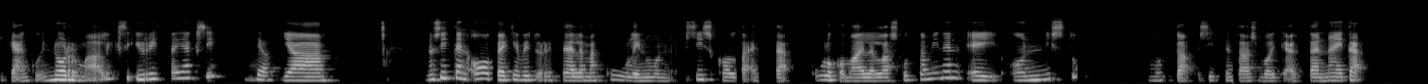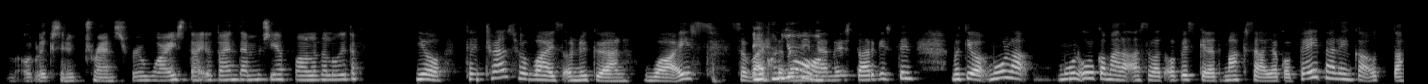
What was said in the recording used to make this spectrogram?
ikään kuin normaaliksi yrittäjäksi. Joo. Ja No sitten OP-kevytyrittäjälle mä kuulin mun siskolta, että ulkomaille laskuttaminen ei onnistu, mutta sitten taas voi käyttää näitä, oliko se nyt TransferWise tai jotain tämmöisiä palveluita. Joo, se TransferWise on nykyään Wise, se on vaihtava minä myös tarkistin. Mutta joo, mulla, mun ulkomailla asuvat opiskelijat maksaa joko PayPalin kautta,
